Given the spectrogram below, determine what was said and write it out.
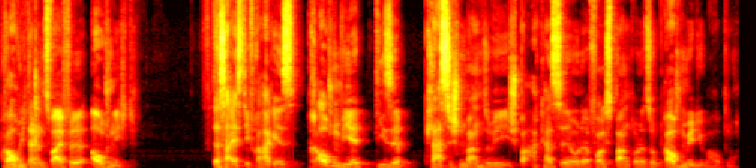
brauche ich dann im Zweifel auch nicht. Das heißt, die Frage ist, brauchen wir diese klassischen Banken, so wie Sparkasse oder Volksbank oder so, brauchen wir die überhaupt noch?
